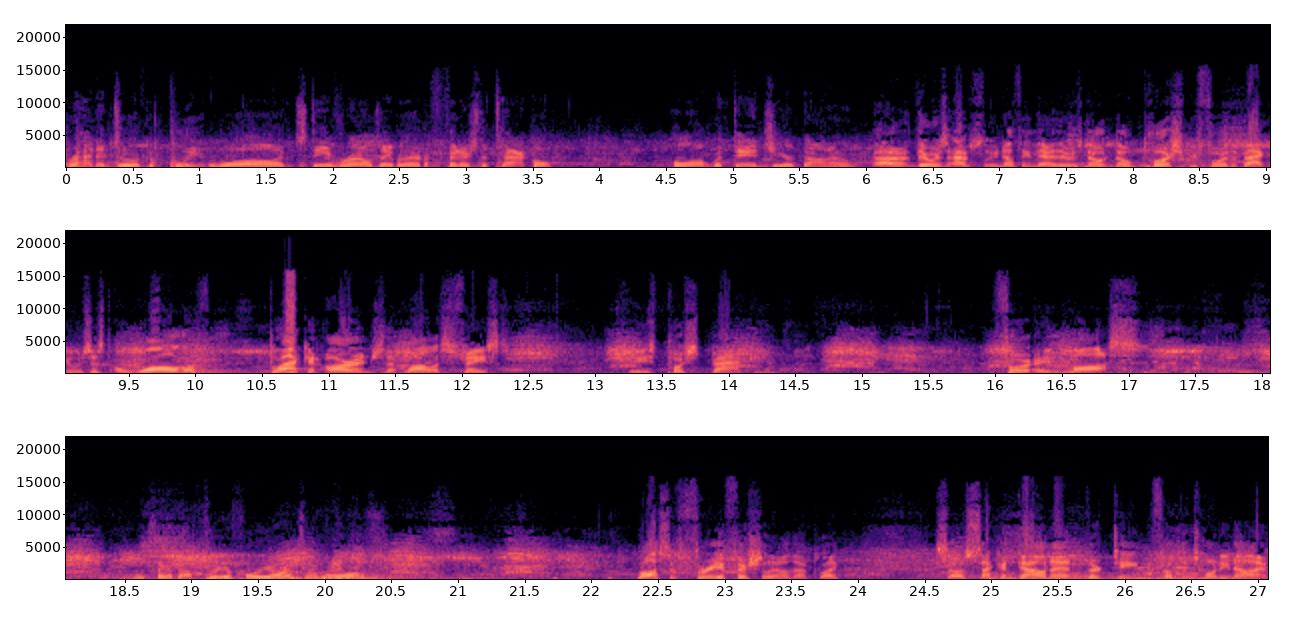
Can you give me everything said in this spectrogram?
Ran into a complete wall, and Steve Reynolds able there to finish the tackle along with Dan Giordano. There was absolutely nothing there. There was no no push before the back. It was just a wall of black and orange that Wallace faced. So he's pushed back for a loss. Looks like about three or four yards on the loss. Loss of three officially on that play. So second down and 13 from the 29.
